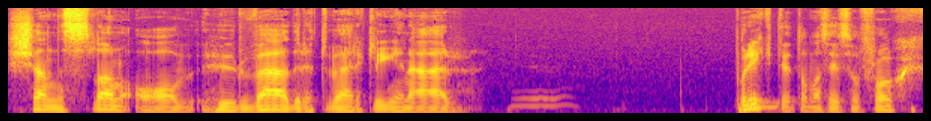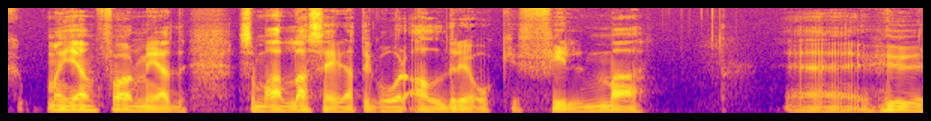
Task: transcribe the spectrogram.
känslan av hur vädret verkligen är på riktigt om man säger så. Från, man jämför med, som alla säger, att det går aldrig att filma eh, hur,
